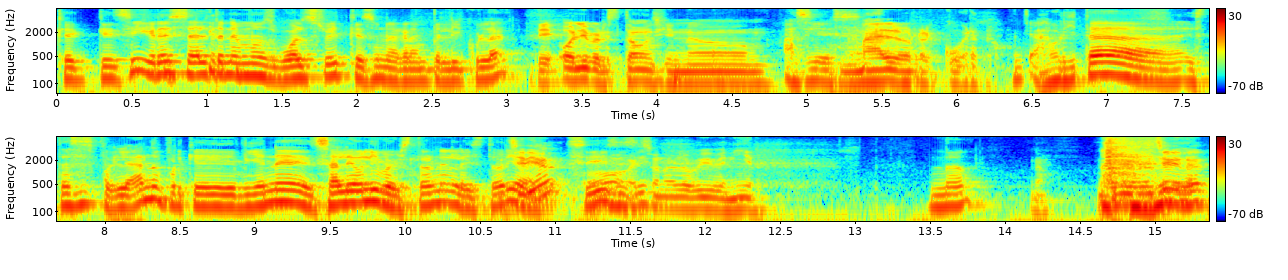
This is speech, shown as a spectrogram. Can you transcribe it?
que, que sí, gracias a él tenemos Wall Street, que es una gran película. De Oliver Stone, si no Así es. mal lo recuerdo. Ahorita estás spoileando porque viene, sale Oliver Stone en la historia. ¿En serio? Sí, Oh, sí, sí. Eso no lo vi venir. No. No. En serio,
